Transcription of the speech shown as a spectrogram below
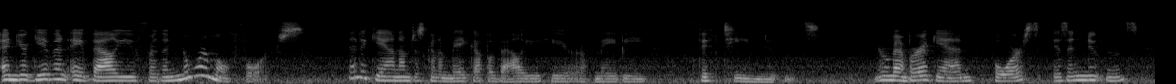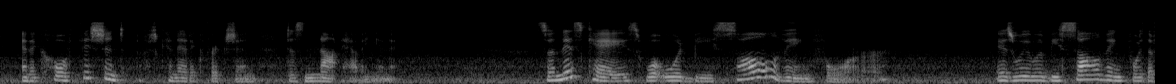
And you're given a value for the normal force. And again, I'm just going to make up a value here of maybe 15 newtons. Remember again, force is in newtons and a coefficient of kinetic friction does not have a unit. So in this case, what would be solving for is we would be solving for the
